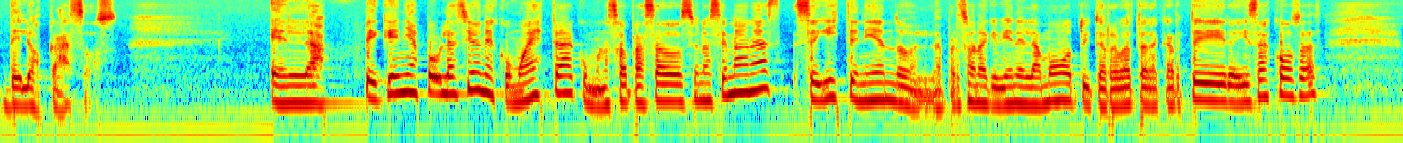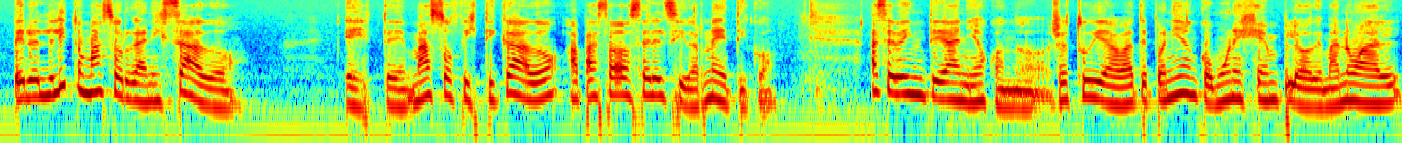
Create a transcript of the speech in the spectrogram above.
de los casos. En las pequeñas poblaciones como esta, como nos ha pasado hace unas semanas, seguís teniendo la persona que viene en la moto y te arrebata la cartera y esas cosas, pero el delito más organizado, este, más sofisticado, ha pasado a ser el cibernético. Hace 20 años, cuando yo estudiaba, te ponían como un ejemplo de manual,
